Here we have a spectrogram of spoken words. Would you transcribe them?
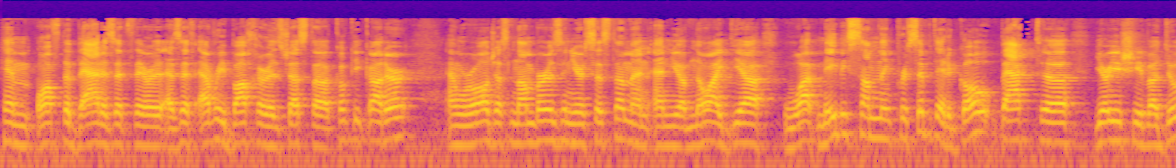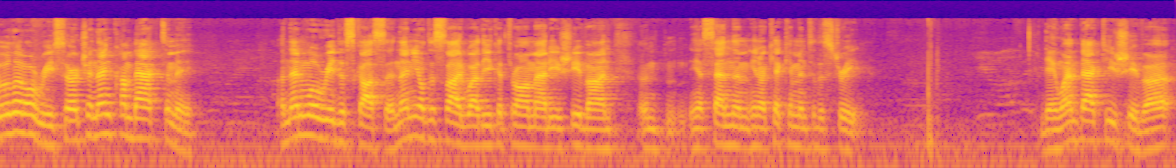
him off the bat as if as if every bacher is just a cookie cutter and we're all just numbers in your system and, and you have no idea what, maybe something precipitated. Go back to your yeshiva, do a little research, and then come back to me. And then we'll rediscuss it. And then you'll decide whether you could throw him out of yeshiva and, and you know, send him, you know, kick him into the street. They went back to yeshiva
